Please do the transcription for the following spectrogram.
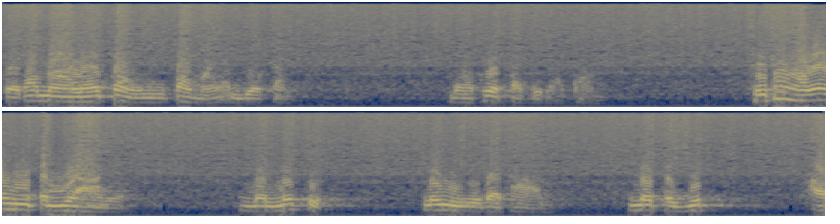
แต่ถ้ามาแล้วต้องมีเป้าหมายอันเดียวกันมาเพื่อปฏิบัติธรรมคือถ้าหาว่ามีปัญญาเนี่ย มันไม่ติดไม่มีอุปทาน ไม่ไปยึดเอา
